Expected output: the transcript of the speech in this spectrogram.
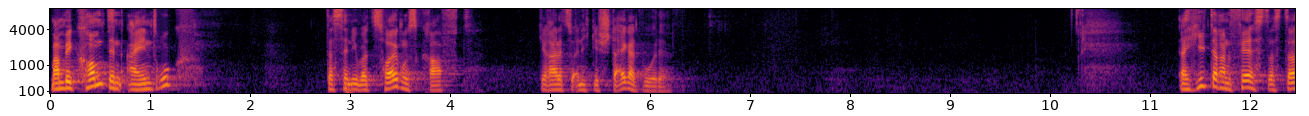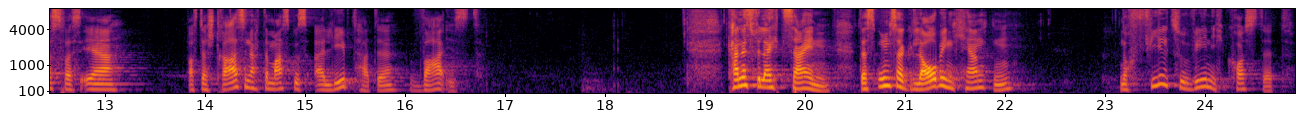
Man bekommt den Eindruck, dass seine Überzeugungskraft geradezu eigentlich gesteigert wurde. Er hielt daran fest, dass das, was er auf der Straße nach Damaskus erlebt hatte, wahr ist. Kann es vielleicht sein, dass unser Glaube in Kärnten noch viel zu wenig kostet,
